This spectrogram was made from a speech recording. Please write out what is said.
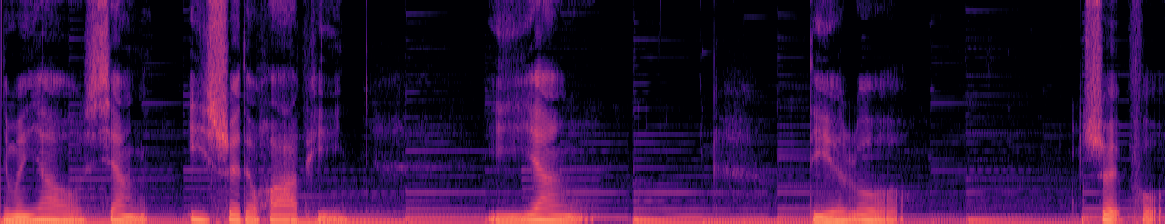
你们要像易碎的花瓶一样跌落碎破，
